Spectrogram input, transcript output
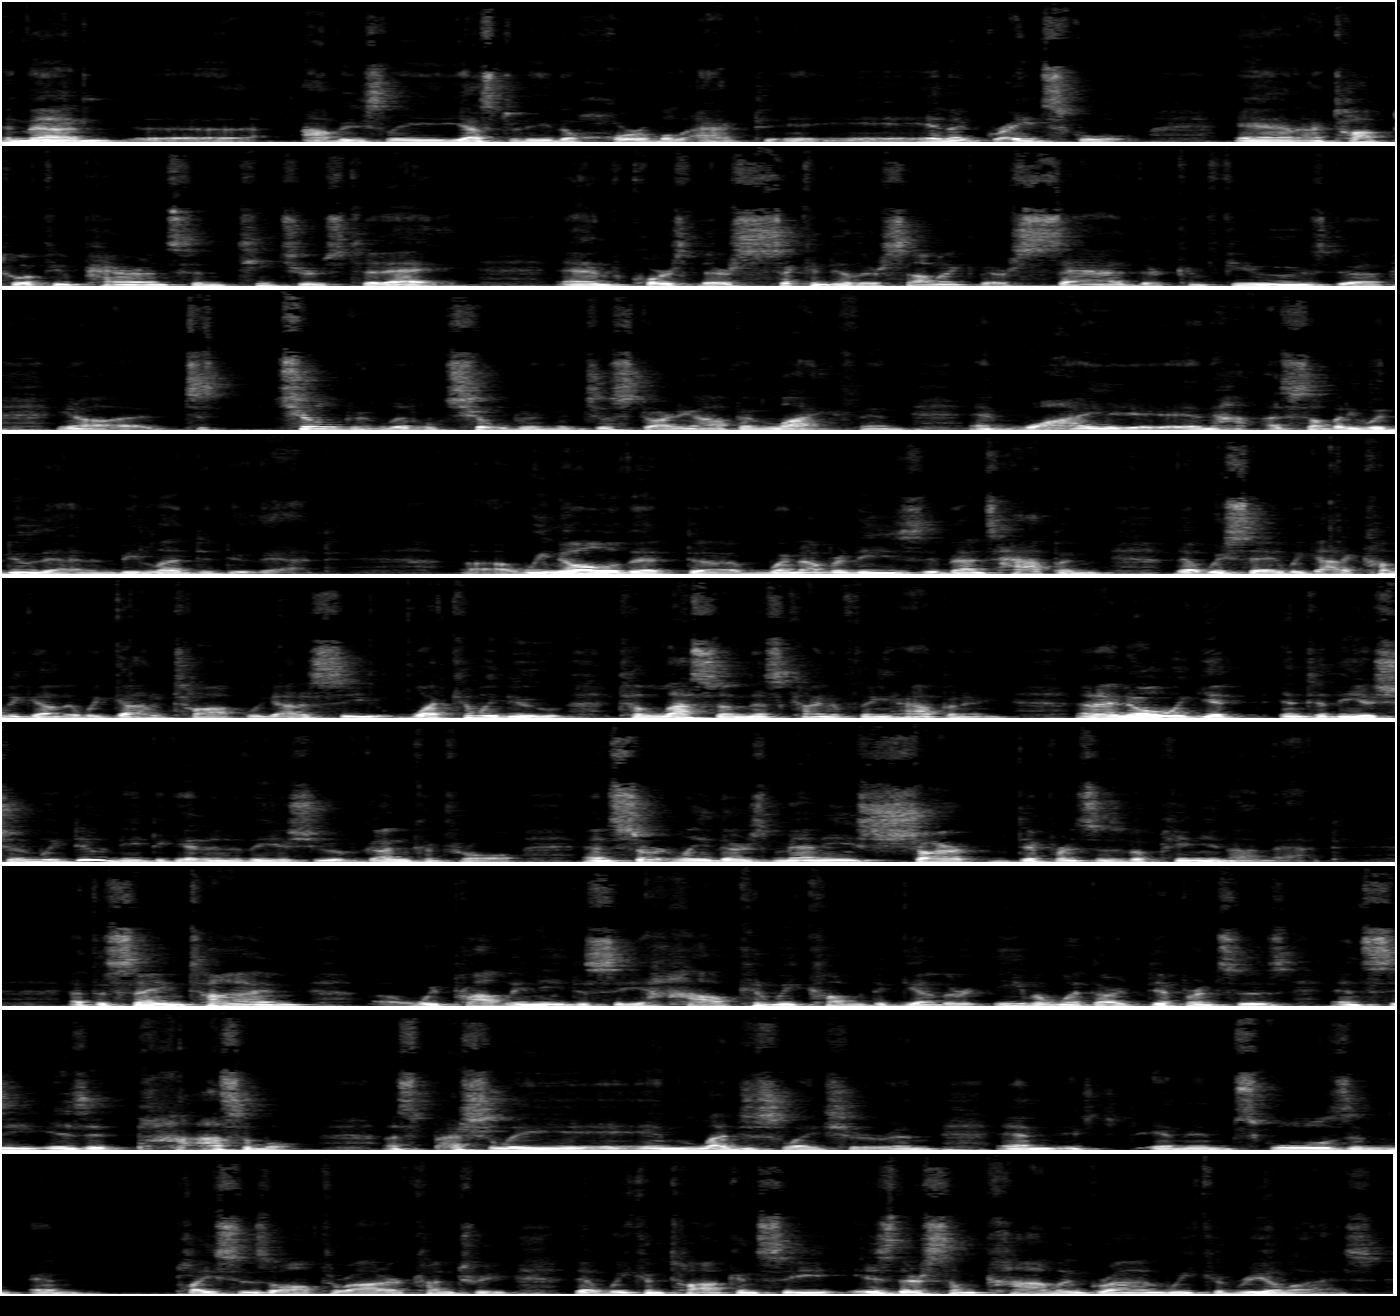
And then, uh, obviously, yesterday, the horrible act in a grade school. And I talked to a few parents and teachers today. And of course, they're sickened to their stomach. They're sad. They're confused. Uh, you know, just children, little children, just starting off in life, and and why and somebody would do that and be led to do that. Uh, we know that uh, whenever these events happen, that we say we got to come together, we got to talk, we got to see what can we do to lessen this kind of thing happening. And I know we get into the issue, and we do need to get into the issue of gun control. And certainly, there's many sharp differences of opinion on that. At the same time, we probably need to see how can we come together even with our differences and see is it possible especially in legislature and and and in schools and and places all throughout our country that we can talk and see is there some common ground we could realize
